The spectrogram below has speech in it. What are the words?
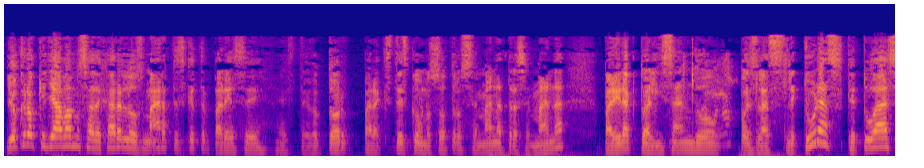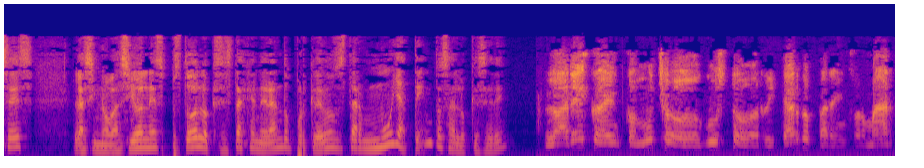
Yo creo que ya vamos a dejar los martes, ¿qué te parece, este doctor, para que estés con nosotros semana tras semana, para ir actualizando, pues las lecturas que tú haces, las innovaciones, pues todo lo que se está generando, porque debemos estar muy atentos a lo que se dé. Lo haré con, con mucho gusto, Ricardo, para informar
